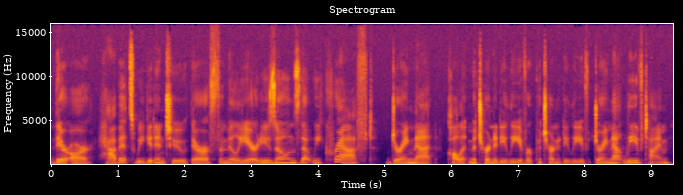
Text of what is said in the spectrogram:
there are habits we get into, there are familiarity zones that we craft during that, call it maternity leave or paternity leave, during that leave time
